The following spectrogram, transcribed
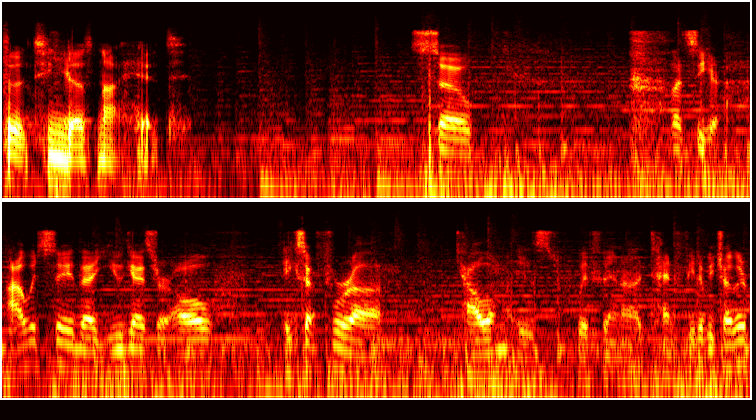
13 Okay. does not hit. So, let's see here. I would say that you guys are all, except for uh, Callum, is within uh, 10 feet of each other.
